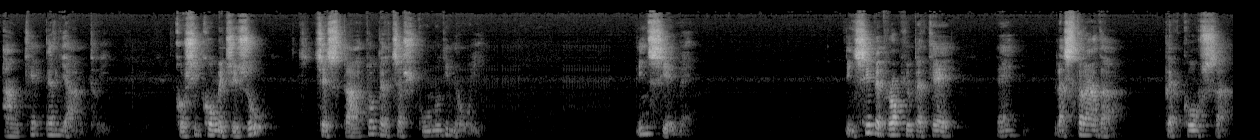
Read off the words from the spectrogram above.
anche per gli altri, così come Gesù c'è stato per ciascuno di noi. Insieme insieme proprio perché eh, la strada percorsa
